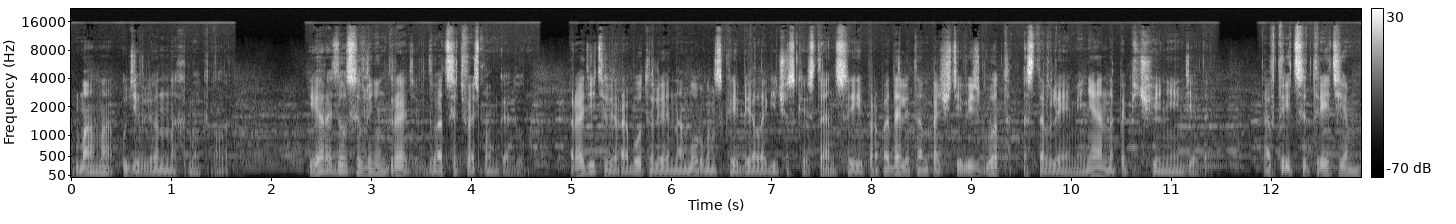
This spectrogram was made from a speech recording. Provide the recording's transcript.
Мама удивленно хмыкнула. Я родился в Ленинграде в 28 году. Родители работали на Мурманской биологической станции и пропадали там почти весь год, оставляя меня на попечение деда. А в 1933-м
